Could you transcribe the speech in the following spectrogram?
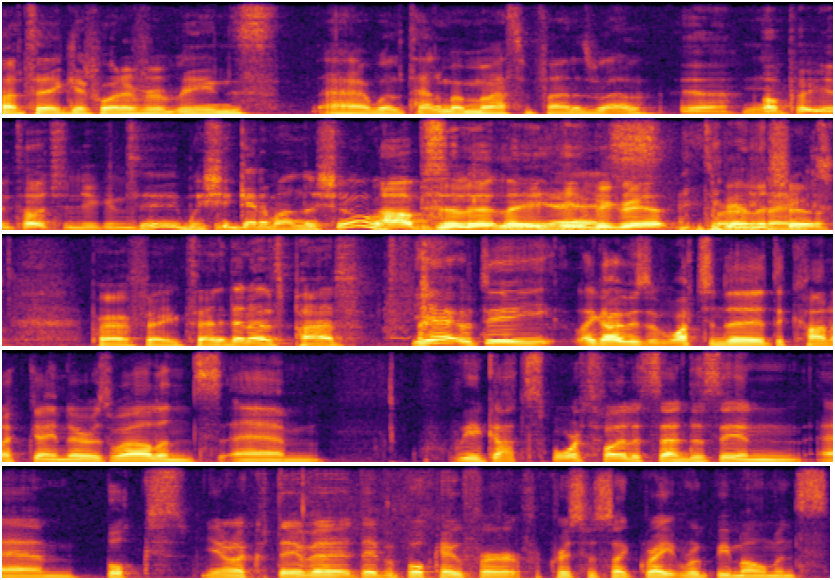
I'll take it, whatever it means. Uh, well, tell him I'm a massive fan as well. yeah, Yeah. I'll put you in touch and you can. Dude, we should get him on the show. Absolutely, he'd be great to be on the show. Perfect. Perfect. Anything else, Pat? yeah, the like I was watching the the Connacht game there as well, and um, we got Sportsfile to send us in um, books. You know, like they have a they have a book out for, for Christmas, like great rugby moments,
